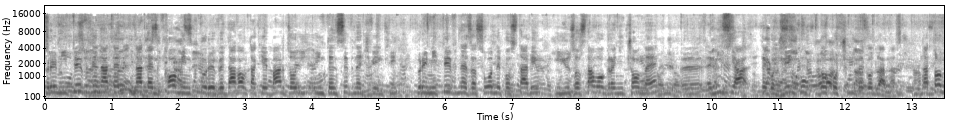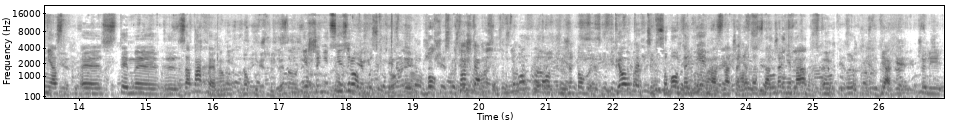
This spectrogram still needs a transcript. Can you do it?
prymitywny na ten, na ten komin, który wydawał takie bardzo i- intensywne dźwięki, prymitywne zasłony postawił i już zostało ograniczone e, emisja tego dźwięku dokuczliwego dla nas. Natomiast e, z tym e, zapachem dokuczliwym jeszcze nic nie zrobił. Bo ktoś tam nie mógł odczuć, że to w piątek czy w sobotę nie ma znaczenia. To znaczenie ma wiatr, czyli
